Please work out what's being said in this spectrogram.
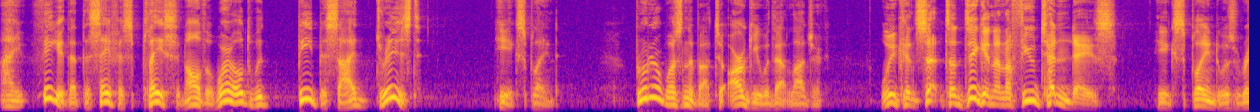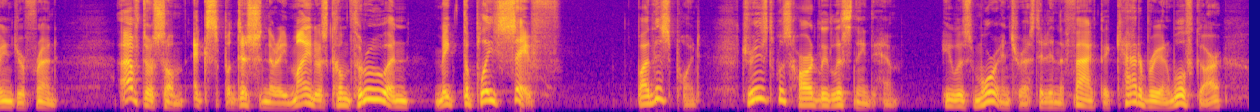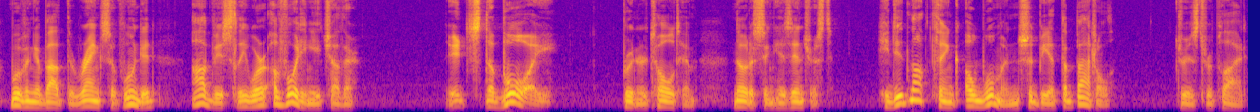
I figured that the safest place in all the world would be beside Drizzt, he explained. Bruenor wasn't about to argue with that logic. We can set to digging in a few ten days, he explained to his ranger friend, after some expeditionary miners come through and make the place safe. By this point, Drizzt was hardly listening to him. He was more interested in the fact that Catti-brie and Wulfgar, moving about the ranks of wounded, obviously were avoiding each other. It's the boy, Bruenor told him, noticing his interest. He did not think a woman should be at the battle. Drizzt replied.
